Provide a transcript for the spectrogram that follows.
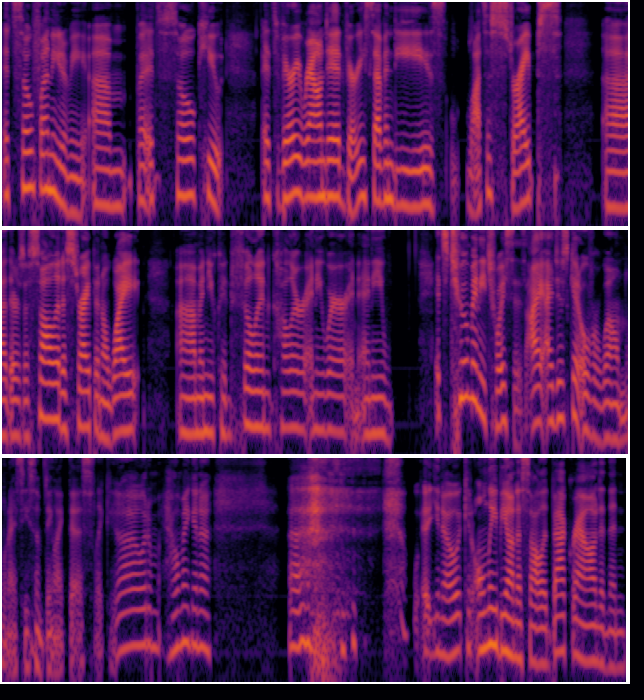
It's so funny to me, um, but it's so cute. It's very rounded, very 70s, lots of stripes. Uh, there's a solid, a stripe, and a white. Um, and you could fill in color anywhere and any. It's too many choices. I, I just get overwhelmed when I see something like this. Like, oh, what am, how am I gonna? Uh, you know, it can only be on a solid background, and then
